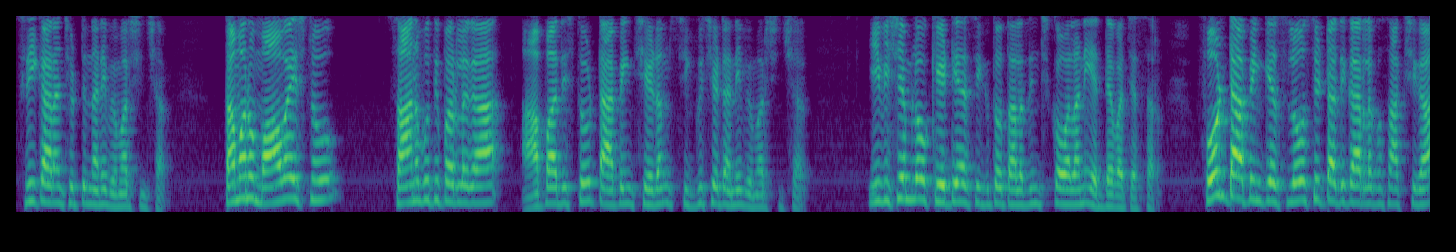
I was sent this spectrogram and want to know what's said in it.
శ్రీకారం చుట్టిందని విమర్శించారు. తమను మావోయిస్ట్ను సానుభూతి పరులుగా ఆపాదిస్తూ ట్యాపింగ్ చేయడం సిగ్గుచేటని విమర్శించారు. ఈ విషయంలో కేటీఆర్ సిగ్గుతో తలదించుకోవాలని ఎద్దేవా చేశారు. ఫోన్ ట్యాపింగ్ కేసులో సిట్ అధికారులకు సాక్షిగా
